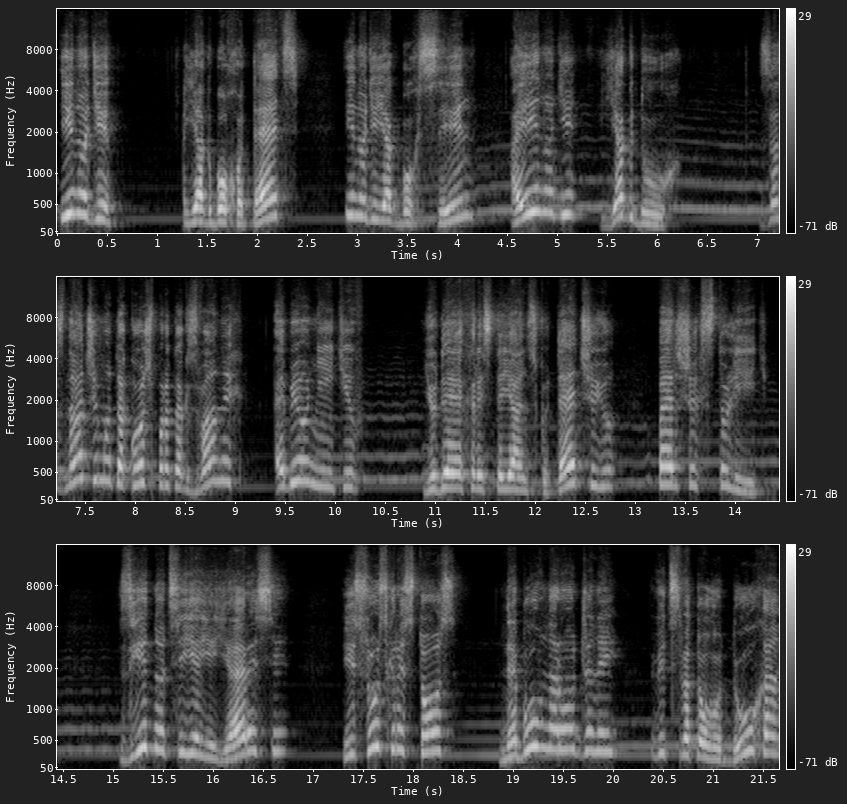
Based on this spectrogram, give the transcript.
Іноді як Бог Отець, іноді як Бог Син, а іноді як Дух. Зазначимо також про так званих ебіонітів, юдея-християнську течію перших століть. Згідно цієї єресі, Ісус Христос не був народжений від Святого Духа,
